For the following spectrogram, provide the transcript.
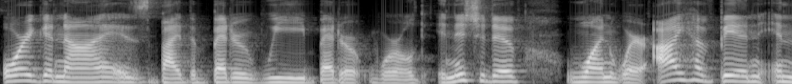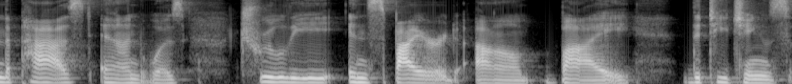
organized by the Better We, Better World initiative, one where I have been in the past and was truly inspired uh, by the teachings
